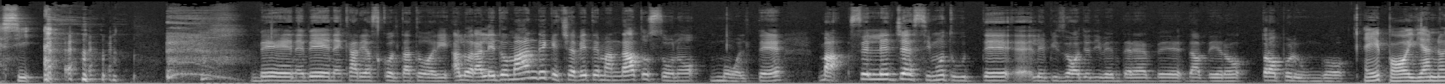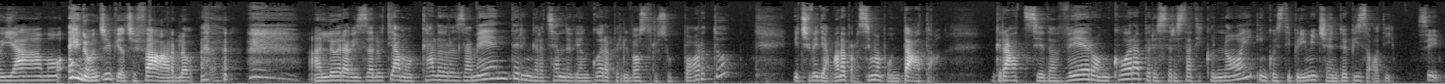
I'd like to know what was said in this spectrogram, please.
sì. bene, bene, cari ascoltatori. Allora, le domande che ci avete mandato sono molte ma se leggessimo tutte eh, l'episodio diventerebbe davvero troppo lungo. E poi vi annoiamo e non ci piace farlo. Eh. allora vi salutiamo calorosamente ringraziandovi ancora per il vostro supporto e ci vediamo alla prossima puntata. Grazie davvero ancora per essere stati con noi in questi primi 100 episodi. Sì,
